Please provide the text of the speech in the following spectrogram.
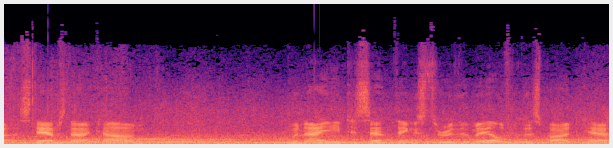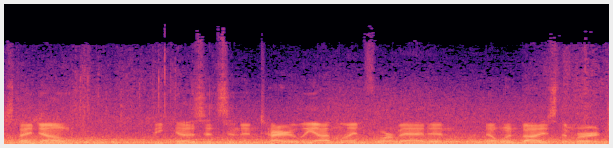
Uh, stamps.com. When I need to send things through the mail for this podcast, I don't, because it's an entirely online format and no one buys the merch.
